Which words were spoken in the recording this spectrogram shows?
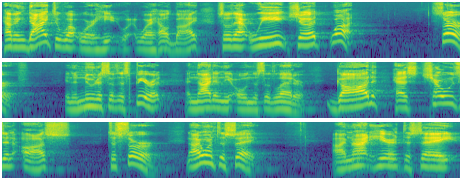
having died to what we're, he, we're held by, so that we should what? Serve in the newness of the Spirit and not in the oldness of the letter. God has chosen us to serve. Now, I want to say, I'm not here to say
